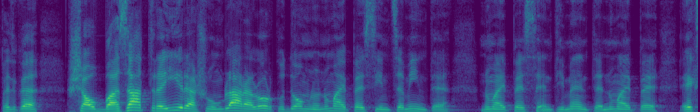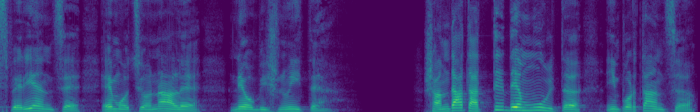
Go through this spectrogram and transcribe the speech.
Pentru că și-au bazat trăirea și umblarea lor cu Domnul numai pe simțăminte, numai pe sentimente, numai pe experiențe emoționale neobișnuite. Și am dat atât de multă importanță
